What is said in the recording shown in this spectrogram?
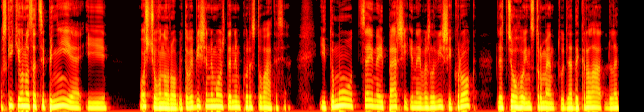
Оскільки воно зацепеніє і ось що воно робить, то ви більше не можете ним користуватися. І тому цей найперший і найважливіший крок для цього інструменту, для декрала, для,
